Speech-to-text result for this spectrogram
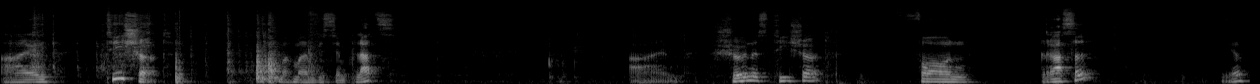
ein T-Shirt. Ich mache mal ein bisschen Platz. Ein schönes T-Shirt von Russell. Hier.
